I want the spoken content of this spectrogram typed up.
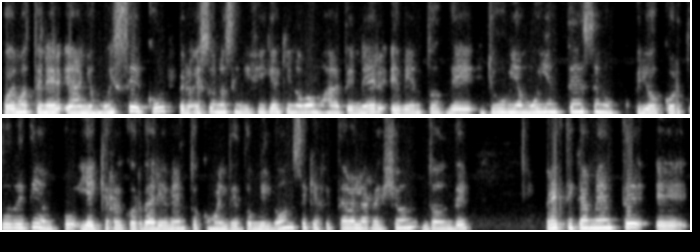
podemos tener años muy secos, pero eso no significa que no vamos a tener eventos de lluvia muy intensa en un periodo corto de tiempo, y hay que recordar eventos como el de 2011 que afectaba a la región, donde prácticamente eh,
